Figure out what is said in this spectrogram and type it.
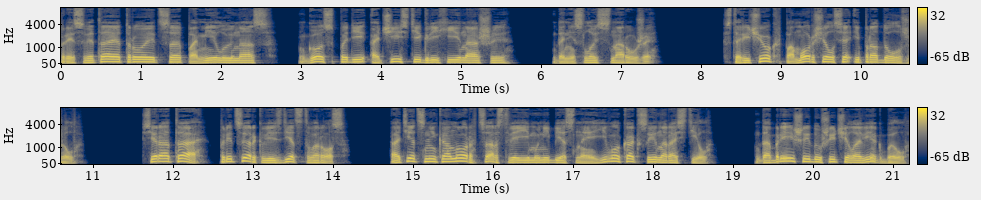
«Пресвятая Троица, помилуй нас! Господи, очисти грехи наши!» Донеслось снаружи. Старичок поморщился и продолжил. «Сирота, при церкви с детства рос. Отец Никанор, царствие ему небесное, его как сына растил. Добрейшей души человек был».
